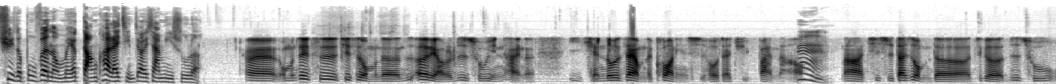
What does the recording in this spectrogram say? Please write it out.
去的部分呢，我们要赶快来请教一下秘书了。呃，我们这次其实我们的日二了的日出云海呢。以前都是在我们的跨年时候在举办，然后，嗯，那其实但是我们的这个日出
